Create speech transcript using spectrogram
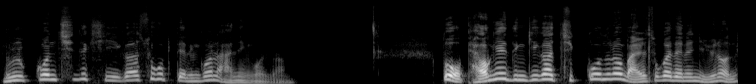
물권 취득 시기가 소급되는 건 아닌 거죠. 또 병의 등기가 직권으로 말소가 되는 이유는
